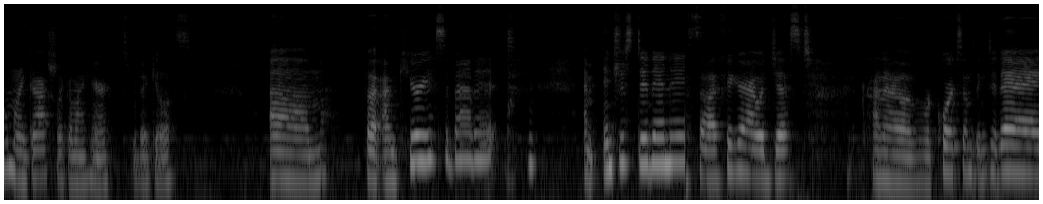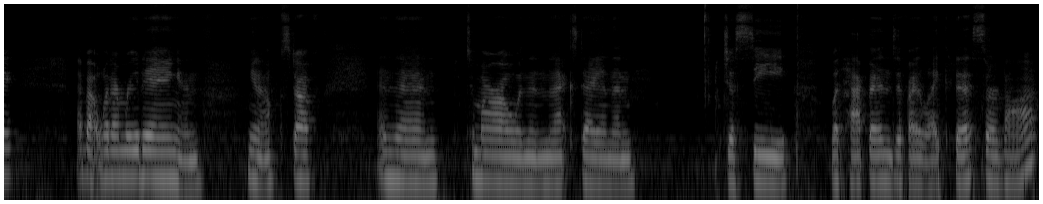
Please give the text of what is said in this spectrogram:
Oh my gosh, look at my hair. It's ridiculous. Um, but I'm curious about it. I'm interested in it. So I figure I would just kind of record something today about what I'm reading and, you know, stuff. And then tomorrow and then the next day and then just see what happens if I like this or not.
